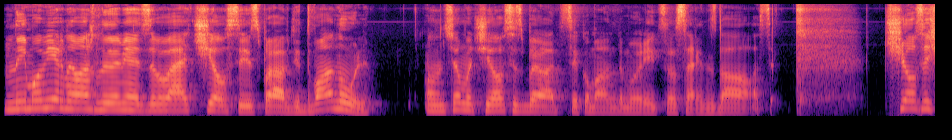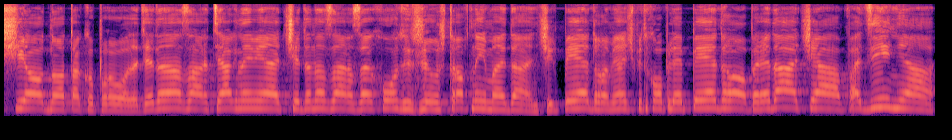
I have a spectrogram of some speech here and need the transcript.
Неймовірно важливий м'яч забиває Челсі, і справді 2-0. На цьому Челсі збиратися команда Моріця Сарі не здавалася. Челсі ще одну атаку проводить. Назар тягне м'яч, Назар заходить у штрафний майданчик. Педро, м'яч підхоплює Педро, передача, падіння.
